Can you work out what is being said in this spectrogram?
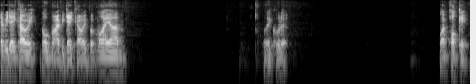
everyday carry. Oh, my everyday carry, but my um, what they call it, my pocket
